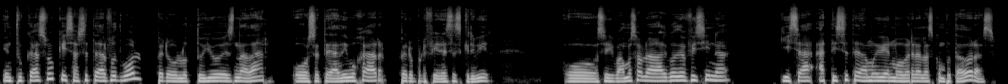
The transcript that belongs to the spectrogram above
En tu caso, quizás se te da el fútbol, pero lo tuyo es nadar, o se te da dibujar, pero prefieres escribir. O si vamos a hablar algo de oficina, quizá a ti se te da muy bien moverle las computadoras,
